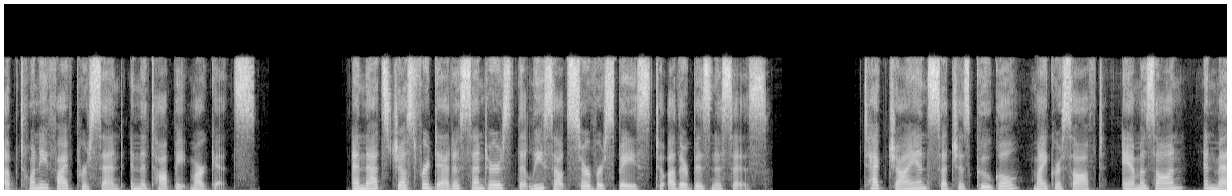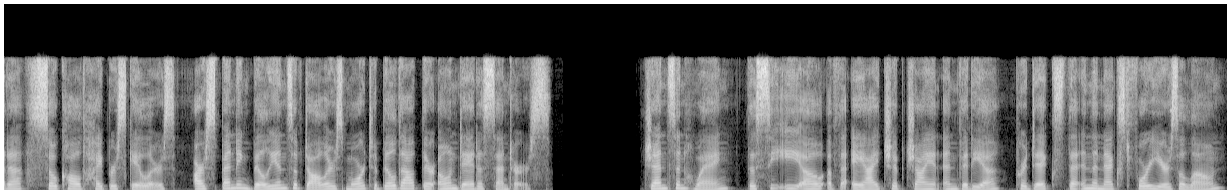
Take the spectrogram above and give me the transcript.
up 25% in the top eight markets. And that's just for data centers that lease out server space to other businesses. Tech giants such as Google, Microsoft, Amazon, and Meta, so called hyperscalers, are spending billions of dollars more to build out their own data centers. Jensen Huang, the CEO of the AI chip giant Nvidia, predicts that in the next four years alone,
